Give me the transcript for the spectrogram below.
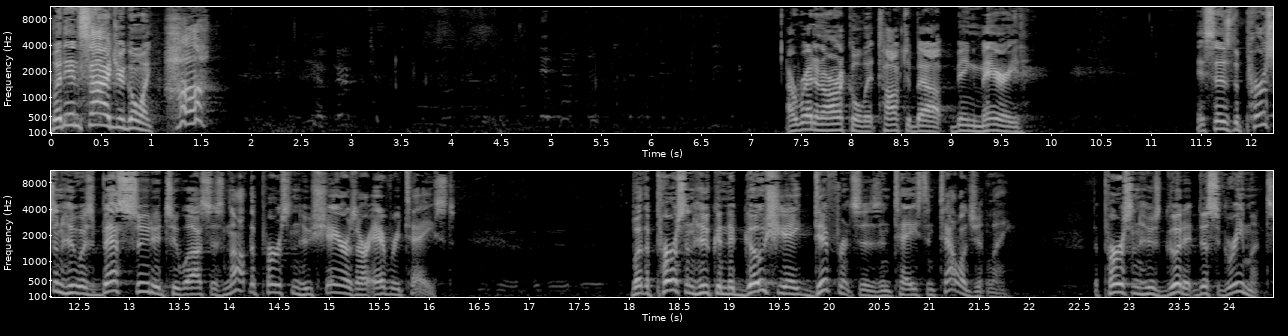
But inside you're going, huh? I read an article that talked about being married. It says the person who is best suited to us is not the person who shares our every taste, but the person who can negotiate differences in taste intelligently, the person who's good at disagreement.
